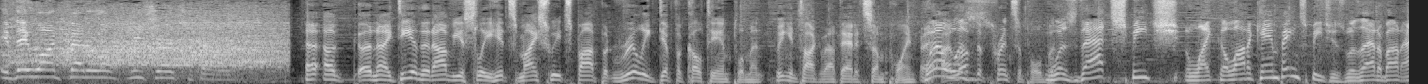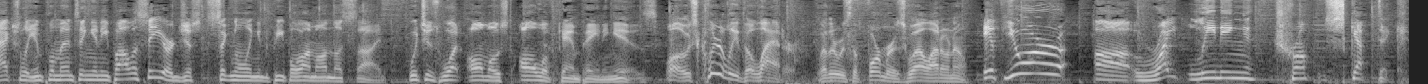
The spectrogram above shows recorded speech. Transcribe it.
if they want federal research dollars. Uh, uh, an idea that obviously hits my sweet spot, but really difficult to implement. We can talk about that at some point. Well, I was- love the principle, but Was that speech like a lot of campaign speeches? Was that about actually implementing any policy or just signaling to people I'm on this side? Which is what almost all of campaigning is. well, it was clearly the latter. Whether it was the former as well, I don't know. If you're a right leaning Trump skeptic,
